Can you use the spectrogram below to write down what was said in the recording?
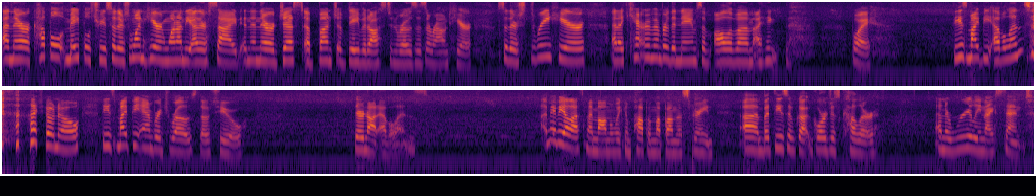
and there are a couple maple trees. So there's one here and one on the other side, and then there are just a bunch of David Austin roses around here. So there's three here, and I can't remember the names of all of them. I think, boy, these might be Evelyn's. I don't know. These might be Ambridge Rose though too. They're not Evelyn's. Uh, maybe I'll ask my mom and we can pop them up on the screen. Um, but these have got gorgeous color and a really nice scent.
